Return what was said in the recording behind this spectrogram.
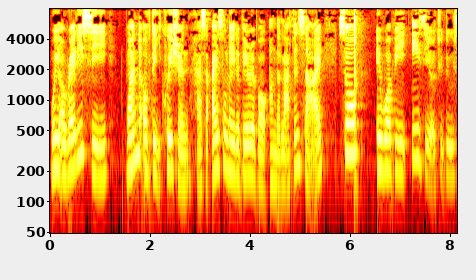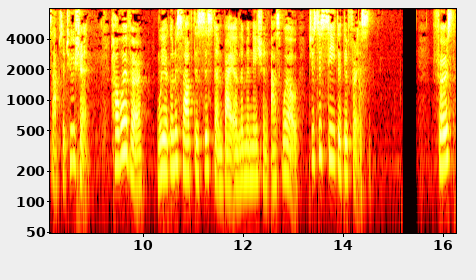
we already see one of the equation has an isolated variable on the left-hand side, so it will be easier to do substitution. However, we are going to solve the system by elimination as well, just to see the difference. First,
